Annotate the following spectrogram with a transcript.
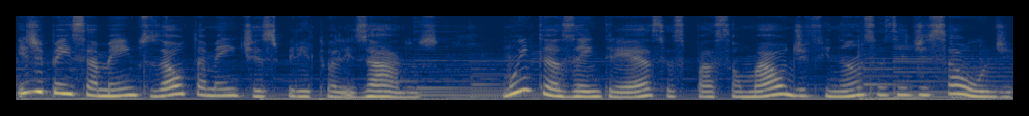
e de pensamentos altamente espiritualizados? Muitas entre essas passam mal de finanças e de saúde.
